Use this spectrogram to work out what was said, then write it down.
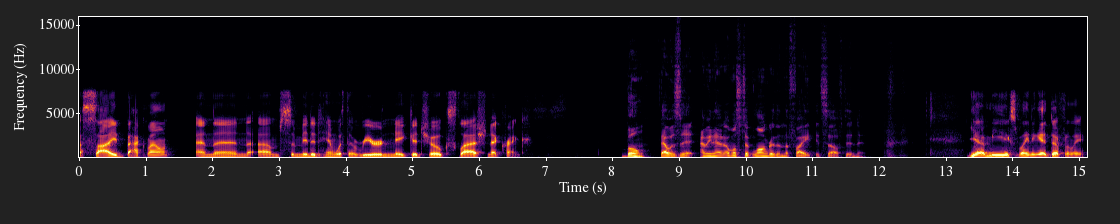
a side back mount, and then um, submitted him with a rear naked choke slash neck crank. Boom. That was it. I mean, it almost took longer than the fight itself, didn't it? Yeah, me explaining it definitely.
